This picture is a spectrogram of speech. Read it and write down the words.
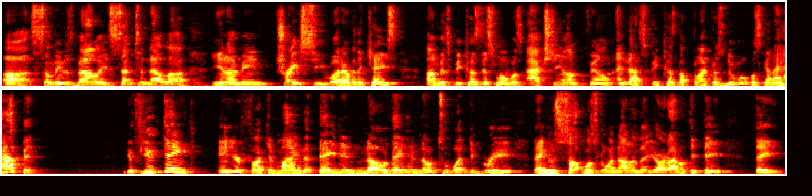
uh, Salinas Valley, Centinela, you know what I mean, Tracy, whatever the case. Um, it's because this one was actually on film, and that's because the Placas knew what was going to happen. If you think in your fucking mind that they didn't know, they didn't know to what degree, they knew something was going on in the yard. I don't think they they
